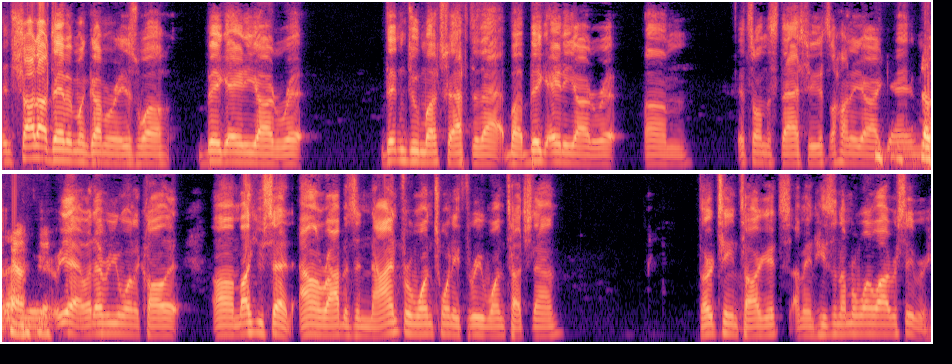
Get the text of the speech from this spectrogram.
and shout out David Montgomery as well. Big 80 yard rip. Didn't do much after that, but big 80 yard rip. Um, it's on the stat sheet. It's a 100 yard game. Whatever- yeah, whatever you want to call it. Um, like you said, Allen Robinson, nine for 123, one touchdown, 13 targets. I mean, he's the number one wide receiver.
